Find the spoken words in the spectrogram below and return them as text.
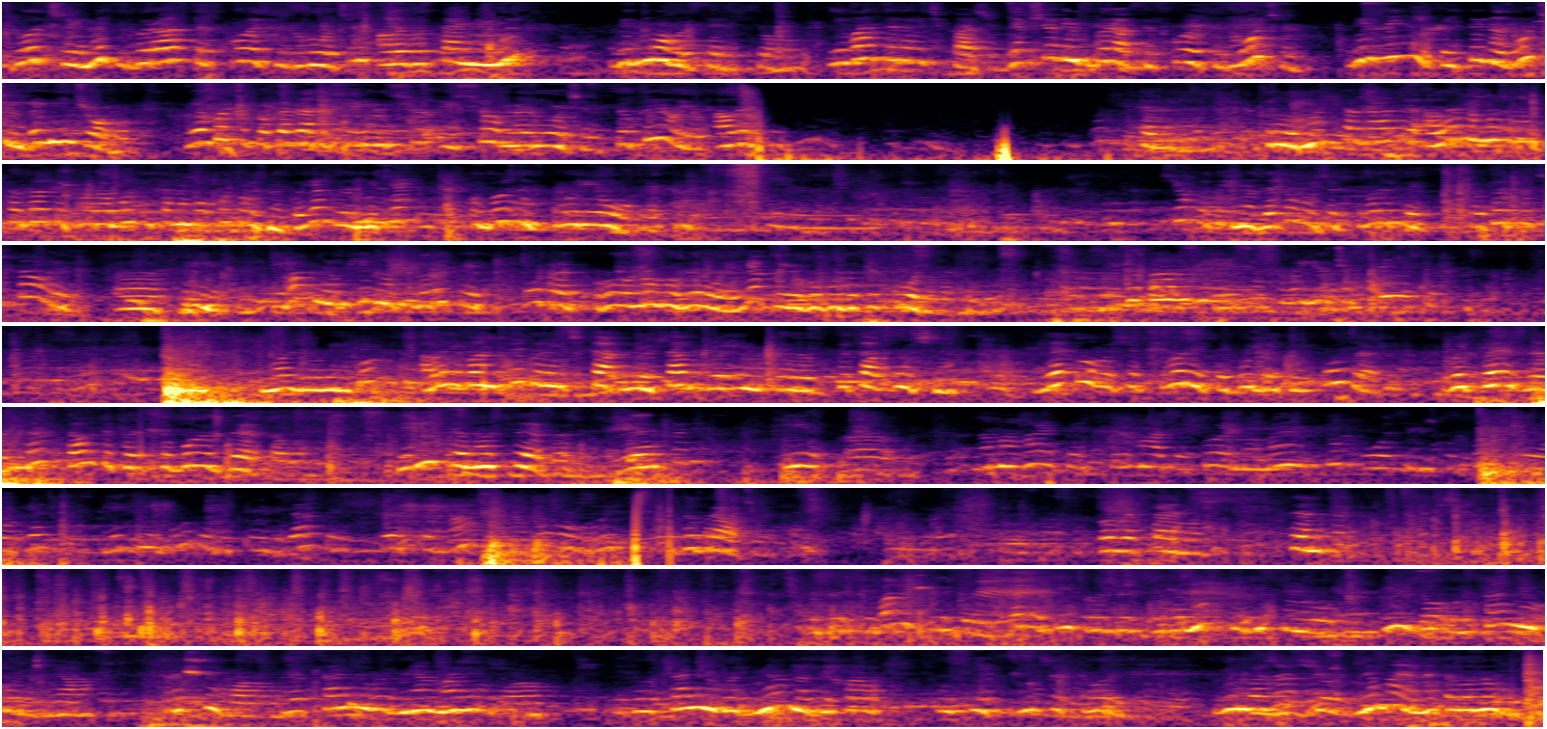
злочинець збирався скоїти злочин, але в останню мить відмовився від цього. І Іван Сидорович каже, якщо він збирався скоїти злочин, він не міг йти на злочин без нічого. Я хочу показати, що він йшов- на злочин з сокирою, але трудно сказати, але ми можемо сказати про роботу самого художника. Як зазвичай художник створює образ. Що потрібно для того, щоб створити, от ви прочитали е, і вам необхідно створити образ головного героя. Як ви його будете створювати? Добавити свою частинку. Можливо, але Іван Сидорович так, так своїм е, писав учням. Для того, щоб створити будь-який образ, ви перш за все ставте перед собою дзеркало. Дивіться на себе в дзеркалі і е, намагайтесь сприймати той момент, ту посмішку, той погляд, який буде відповідати персонажу, якого ви зображуєте. В центр. Отже, Іван Сидорович, да, який прожив 98 років, він до останнього дня працював, останнього дня малював, до останнього дня надихав усіх інших творів. Він вважав, що немає неталановитих,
